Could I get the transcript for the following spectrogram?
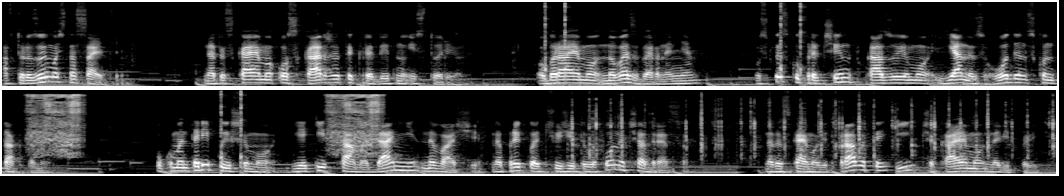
Авторизуємось на сайті. Натискаємо Оскаржити кредитну історію. Обираємо нове звернення. У списку причин вказуємо Я не згоден з контактами. У коментарі пишемо, які саме дані не ваші, наприклад, чужі телефони чи адреса. Натискаємо Відправити і чекаємо на відповідь.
